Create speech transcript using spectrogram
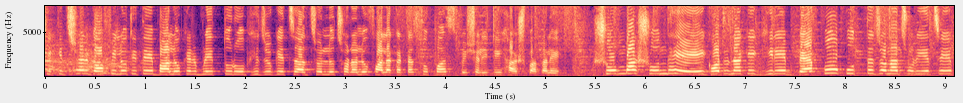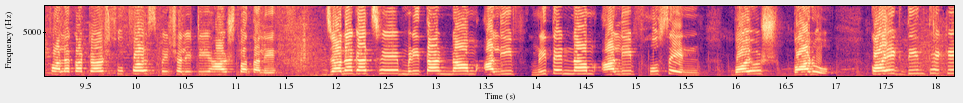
চিকিৎসার গাফিলতিতে বালকের মৃত্যুর অভিযোগে চাঞ্চল্য ছড়ালো ফালাকাটা সুপার স্পেশালিটি হাসপাতালে। সোমবার সন্ধে এই ঘটনাকে ঘিরে ব্যাপক উত্তেজনা ছড়িয়েছে ফালাকাটার সুপার স্পেশালিটি হাসপাতালে। জানা গেছে, মৃতার নাম আলিফ, মৃতের নাম আলিফ হোসেন, বয়স বারো। কয়েকদিন থেকে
